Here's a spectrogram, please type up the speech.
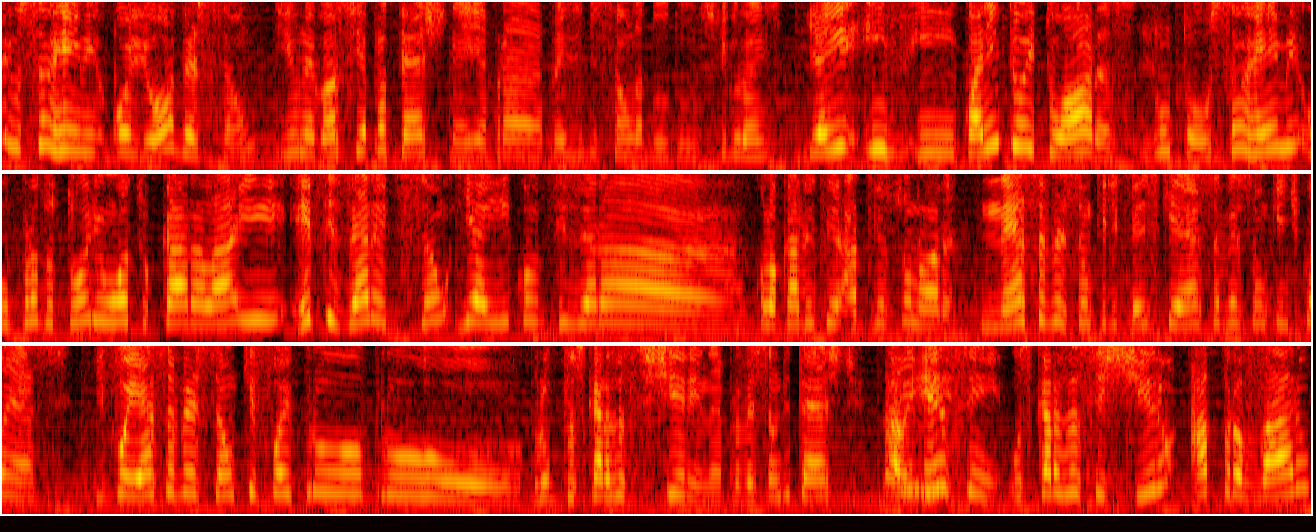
Aí o Sam Raimi olhou a versão e o negócio ia pra teste, né? Ia pra, pra exibição lá do- dos figurões. E aí, em, em 48 horas, juntou o Sam Raimi, o produtor e um outro cara lá e refizeram a edição e aí fizeram a... colocaram a trilha sonora. Nessa versão que ele fez, que é essa versão que a gente conhece. E foi essa versão que foi pro, pro, pro, pros caras assistirem, né? Pra versão de teste. Não, aí, e- assim, os caras assistiram, aprovaram,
